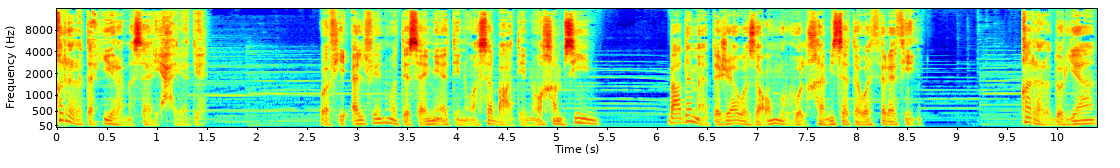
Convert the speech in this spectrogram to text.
قرر تغيير مسار حياته. وفي 1957 بعدما تجاوز عمره الخامسة والثلاثين قرر دوريان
